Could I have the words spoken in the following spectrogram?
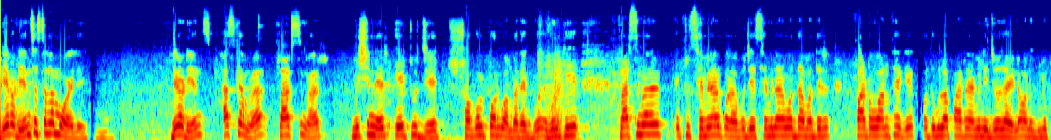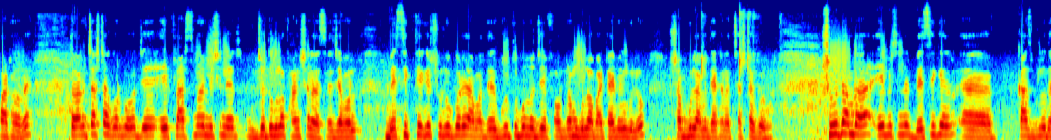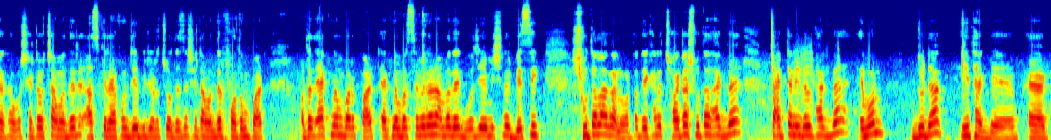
Dear audience আসসালামু আলাইকুম। Dear audience আজকে আমরা ফ্ল্যাট সিমার মেশিনের এ টু জেড সকল পর্ব আমরা দেখব, এমনকি ফ্ল্যাট একটু সেমিনার করাবো, যে সেমিনারের মধ্যে আমাদের পার্ট ওয়ান থেকে কতগুলো পার্ট আমি নিজেও জানি না, অনেকগুলো পার্ট হবে। তো আমি চেষ্টা করব যে এই ফ্ল্যাট সিমার মেশিনের যতগুলো ফাংশন আছে, যেমন বেসিক থেকে শুরু করে আমাদের গুরুত্বপূর্ণ যে প্রোগ্রামগুলো বা টাইমিংগুলো সবগুলো আমি দেখানোর চেষ্টা করব। শুরুতে আমরা এই মেশিনের বেসিকের কাজগুলো দেখাবো, সেটা হচ্ছে আমাদের আজকের এখন যে ভিডিওটা চলতেছে, সেটা আমাদের প্রথম পার্ট অর্থাৎ এক নাম্বার পার্ট এক নাম্বার সেমিনারে আমরা দেখব যে এই মেশিনের বেসিক সুতা লাগানো, অর্থাৎ এখানে ছয়টা সুতা থাকবে, চারটা নিডল থাকবে এবং দুটা ই থাকবে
